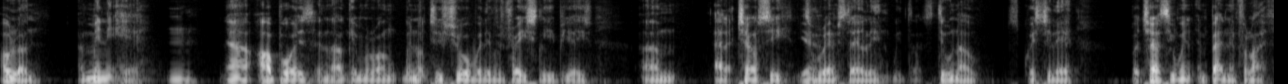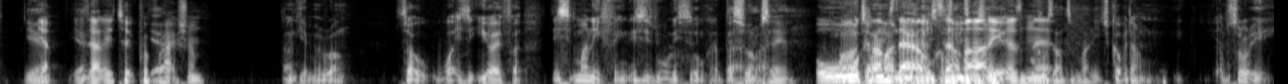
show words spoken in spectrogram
Hold on, a minute here. Mm. Now, our boys, and I'll get me wrong, we're not too sure whether it was racially abused um, at Chelsea Yeah. to Raheem Sterling. We still know questionnaire. But Chelsea went and banned him for life. Yeah, Yep, yeah. exactly. Took proper Yeah. action. Don't get me wrong. So what is it you UEFA? This money thing. This is all he's talking about. That's what I'm saying. All margin comes money, down that's to comes down to money, it. doesn't All comes it? down to money. It's got to be done. I'm sorry.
